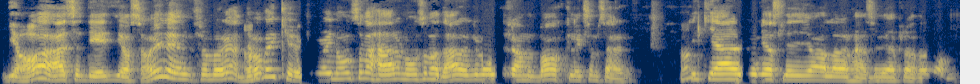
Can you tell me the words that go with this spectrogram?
Ja, alltså det, jag sa ju det från början. Det var väl kul. Det var ju någon som var här och någon som var där. Och det var lite fram och bak liksom så här. Ja. Ricciardo, Gasly och alla de här som vi har pratat om.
